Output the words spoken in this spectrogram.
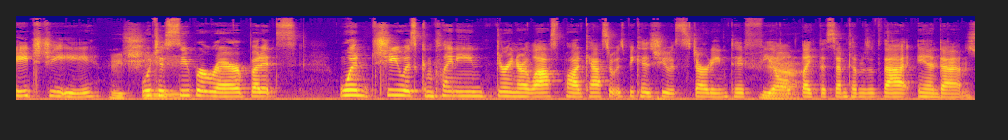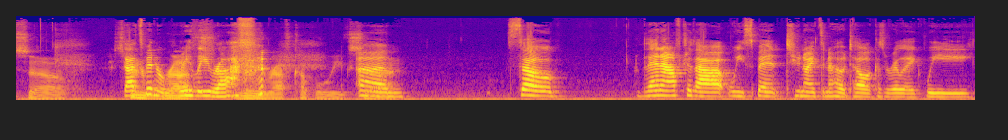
HGE, HG, which is super rare, but it's when she was complaining during our last podcast, it was because she was starting to feel Yeah. like the symptoms of that, and um, So That's been, been a really rough. really rough couple weeks. Um, so then after that, we spent two nights in a hotel because we are like we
